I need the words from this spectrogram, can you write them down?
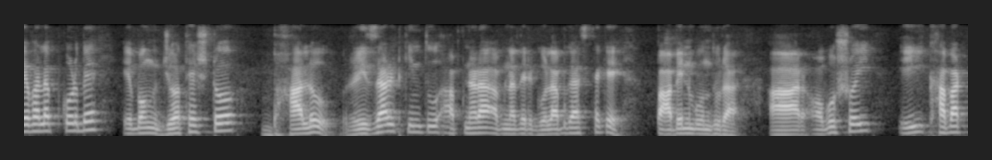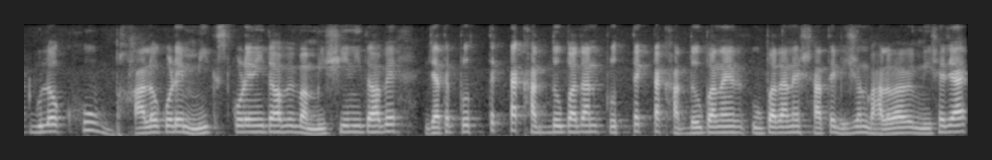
ডেভেলপ করবে এবং যথেষ্ট ভালো রেজাল্ট কিন্তু আপনারা আপনাদের গোলাপ গাছ থেকে পাবেন বন্ধুরা। আর অবশ্যই এই খাবারগুলো খুব ভালো করে মিক্সড করে নিতে হবে বা মিশিয়ে নিতে হবে, যাতে প্রত্যেকটা খাদ্য উপাদান, প্রত্যেকটা খাদ্য উপাদানের উপাদানের সাথে ভীষণ ভালোভাবে মিশে যায়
